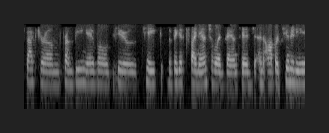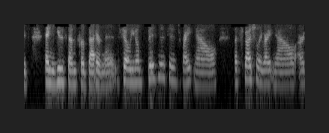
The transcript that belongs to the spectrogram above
spectrum from being able to take the biggest financial advantage and opportunities and use them for betterment. So, you know, businesses right now, especially right now, are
